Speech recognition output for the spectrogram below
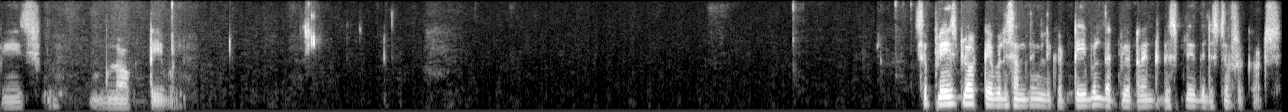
page block table. So page block table is something like a table that we are trying to display the list of records.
